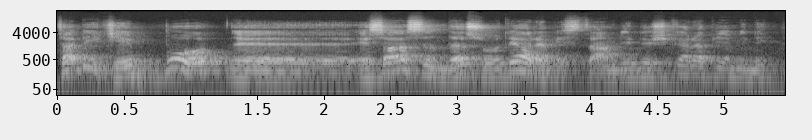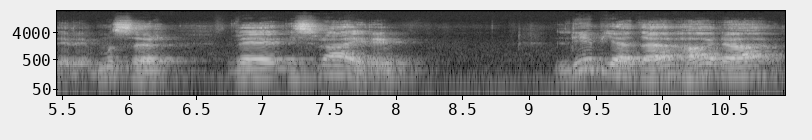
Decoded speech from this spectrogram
tabii ki bu e, esasında Suudi Arabistan, Birleşik Arap Emirlikleri, Mısır ve İsrail'in Libya'da hala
